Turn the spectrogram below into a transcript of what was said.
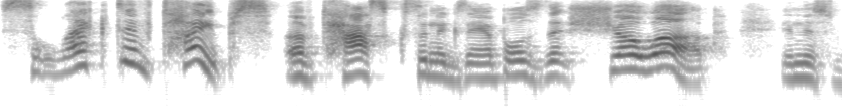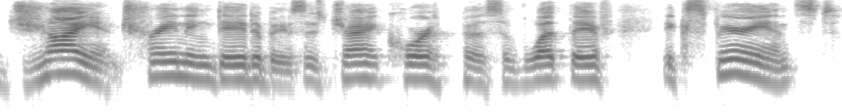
selective types of tasks and examples that show up in this giant training database, this giant corpus of what they've experienced,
